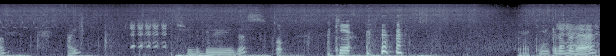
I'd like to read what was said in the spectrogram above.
Oh, right. Should it be this? Oh, I can't. okay, I can't get over that.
